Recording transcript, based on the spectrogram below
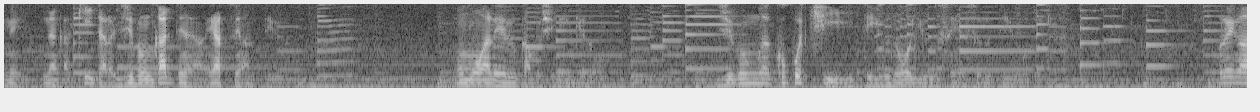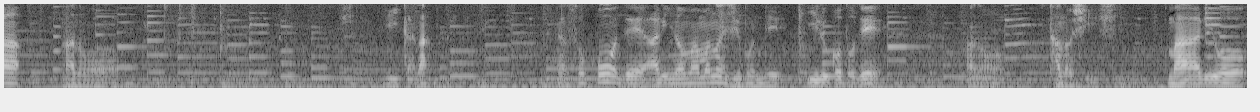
ねなんか聞いたら自分勝手なやつやんっていう。思われるかもしれんけど自分が心地いいっていうのを優先するっていうことです。これがあのいいかな。そこでありのままの自分でいることであの楽しいし周りを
